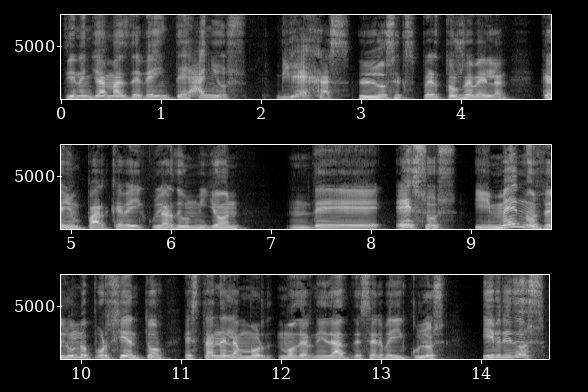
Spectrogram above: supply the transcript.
tienen ya más de 20 años viejas. Los expertos revelan que hay un parque vehicular de un millón de esos y menos del 1% están en la modernidad de ser vehículos híbridos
